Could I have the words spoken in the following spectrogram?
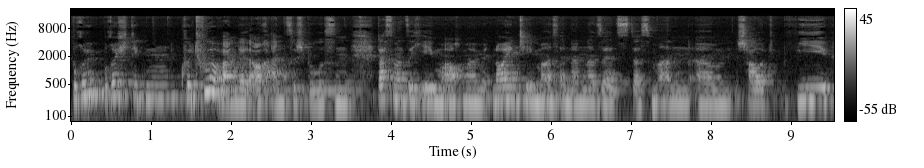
berühmt-berüchtigten Kulturwandel auch anzustoßen, dass man sich eben auch mal mit neuen Themen auseinandersetzt, dass man ähm, schaut, wie,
